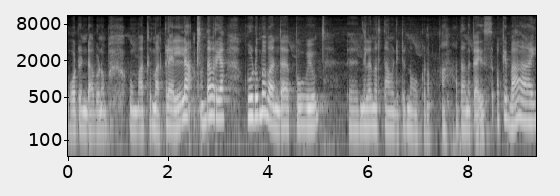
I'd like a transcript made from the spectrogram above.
ബോർഡ് ഉണ്ടാവണം. ഉമ്മക്ക് മക്കളെല്ലാം എന്താ പറയുക കുടുംബ ബന്ധം എപ്പോഴും നിലനിർത്താൻ വേണ്ടിയിട്ട് നോക്കണം. ആ അതാണ് ഗൈസ് ഓക്കെ ബായ്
